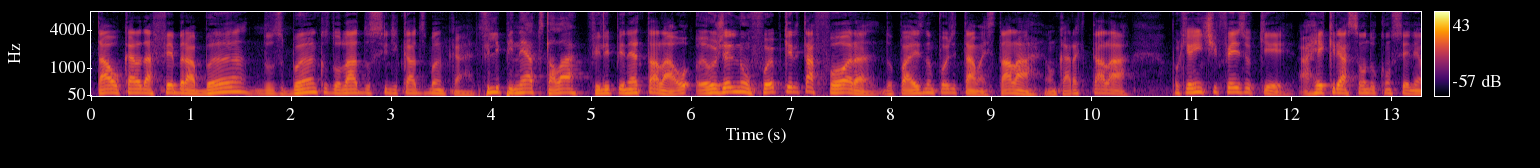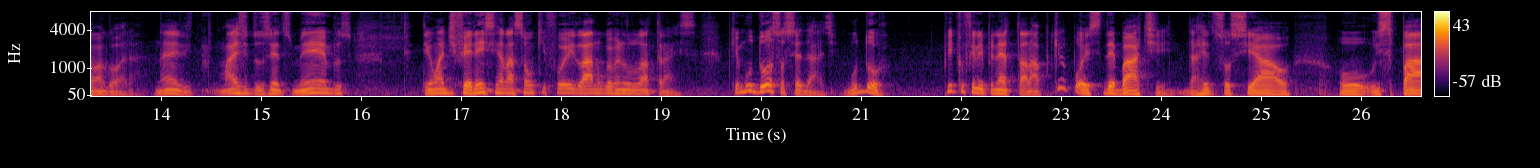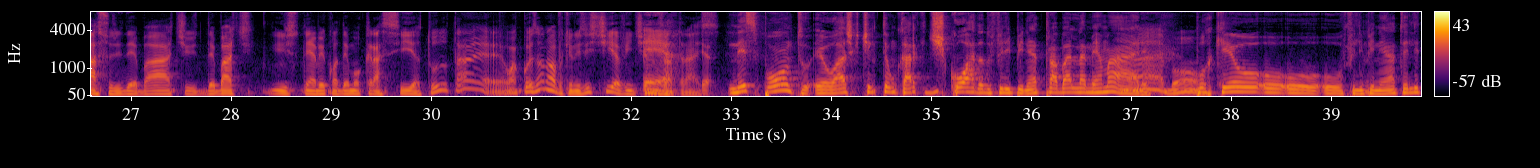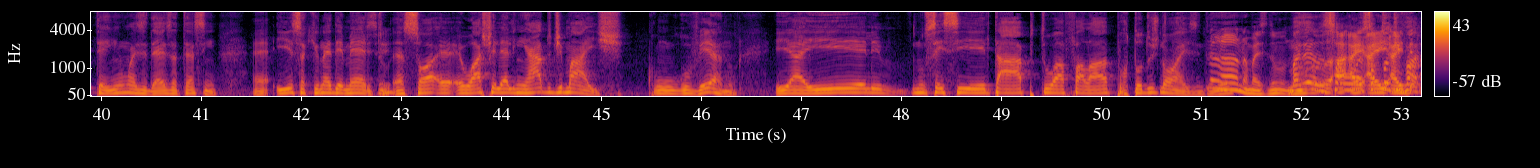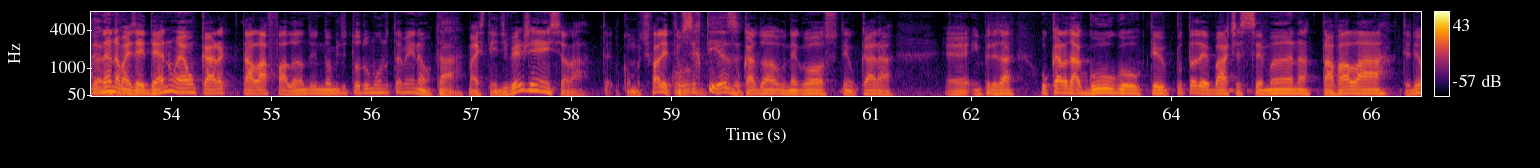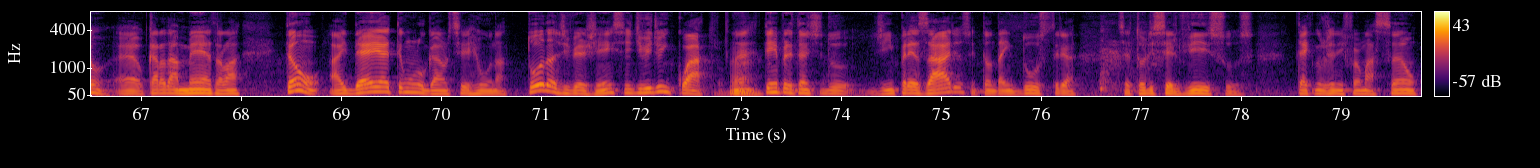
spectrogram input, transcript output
Tá o cara da Febraban, dos bancos, do lado dos sindicatos bancários. Felipe Neto tá lá? Felipe Neto tá lá. Ho- Hoje ele não foi porque ele tá fora do país, não pôde estar, mas tá lá. É um cara que tá lá. Porque a gente fez o quê? A recriação do Conselhão agora. Né? Ele- mais de 200 membros. Tem uma diferença em relação ao que foi lá no governo Lula atrás. Porque mudou a sociedade. Mudou. Por que, que o Felipe Neto tá lá? Porque, pô, esse debate da rede social, o, espaço de debate, debate, isso tem a ver com a democracia, tudo tá, é uma coisa nova, que não existia há 20 anos atrás. Nesse ponto, eu acho que tinha que ter um cara que discorda do Felipe Neto e trabalha na mesma área. Ah, é bom. Porque o, o, o- o Felipe Neto, ele tem umas ideias até assim. é, e isso aqui não é demérito, Sim. é só. é, eu acho ele alinhado demais com o governo. E aí ele. Não sei se ele tá apto a falar por todos nós, entendeu? Não, não, mas não. Mas não, eu só- a- eu só tô a divagando. Não, não, mas a ideia não é um cara que tá lá falando em nome de todo mundo também, não. Tá. Mas tem divergência lá. Como eu te falei, Com tem o- certeza. O, cara do negócio, tem o cara é, empresário. O cara da Google, que teve puta debate essa semana, tava lá, entendeu? É, o cara da Meta lá. Então, a ideia é ter um lugar onde se reúna toda a divergência, a gente dividiu em quatro. Né? Ah. Tem representantes do, de empresários, então da indústria, setor de serviços, tecnologia de informação,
